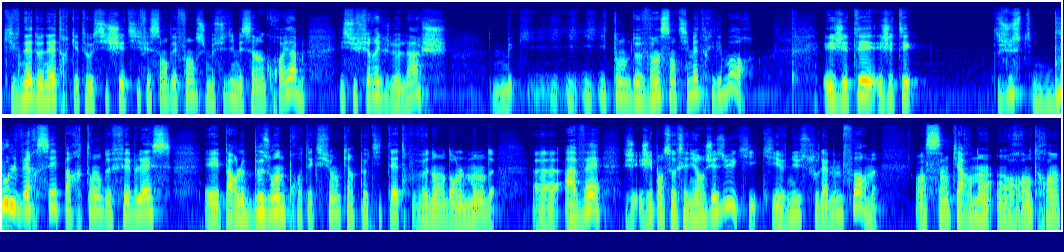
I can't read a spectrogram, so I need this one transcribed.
qui venait de naître, qui était aussi chétif et sans défense. Je me suis dit, mais c'est incroyable, il suffirait que je le lâche, mais il, tombe de 20 cm, il est mort. Et j'étais, j'étais juste bouleversé par tant de faiblesse et par le besoin de protection qu'un petit être venant dans le monde euh, avait. J'ai pensé au Seigneur Jésus qui, est venu sous la même forme, en s'incarnant, en rentrant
